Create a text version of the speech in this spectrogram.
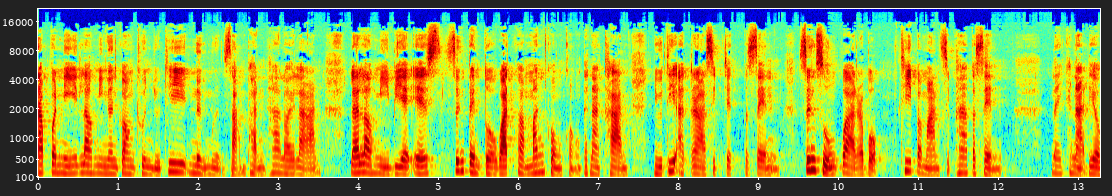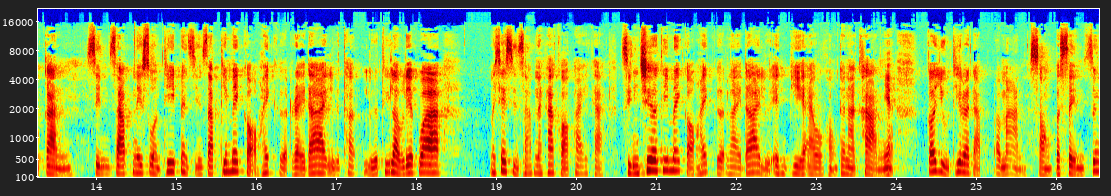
นับวันนี้เรามีเงินกองทุนอยู่ที่ 13,500 ล้าน และเรามี BIS ซึ่งเป็นตัววัดความมั่นคงของธนาคารอยู่ที่อัตรา 17%ซึ่งสูงกว่าระบบที่ประมาณ 15%ในขณะเดียวกันสินทรัพย์ในส่วนที่เป็นสินทรัพย์ที่ไม่ก่อให้เกิดรายได้ หรือหรือที่เราเรียกว่า ไม่ใช่สินทรัพย์นะคะขออภัยค่ะ สินเชื่อที่ไม่ก่อให้เกิดรายได้หรือ NPL ของธนาคารเนี่ยก็อยู่ที่ระดับประมาณ 2%ซึ่ง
